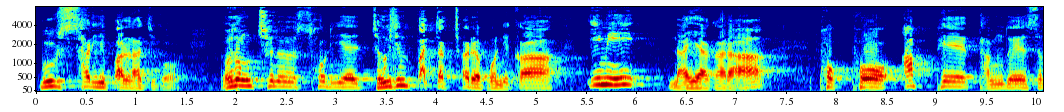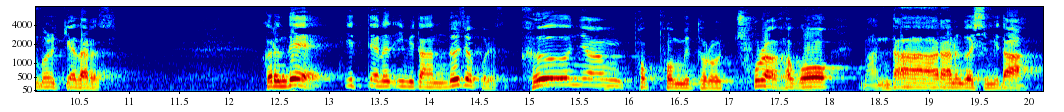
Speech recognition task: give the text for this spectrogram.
물살이 빨라지고 요동치는 소리에 정신 바짝 차려 보니까 이미 나야가라 폭포 앞에 당도했음을 깨달았어요. 그런데 이때는 이미 다 늦어버렸어요. 그냥 폭포 밑으로 추락하고 만다라는 것입니다.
